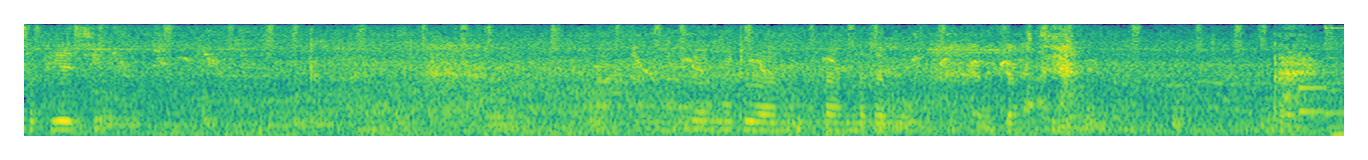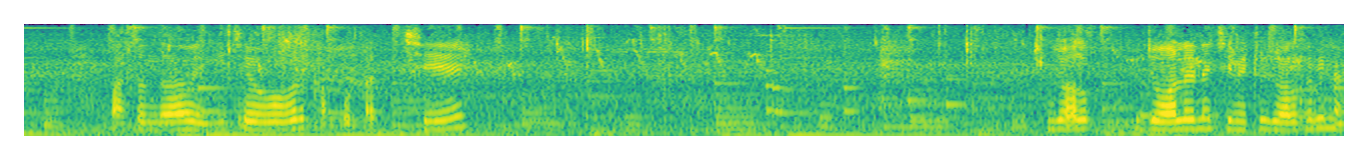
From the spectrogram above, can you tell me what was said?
চাপিয়েছি। রান্না যাবে বাসন দেওয়া হয়ে গেছে, ওর কাপড় কাচ্ছে। জল জল এনেছি, মিঠু, জল খাবি না?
